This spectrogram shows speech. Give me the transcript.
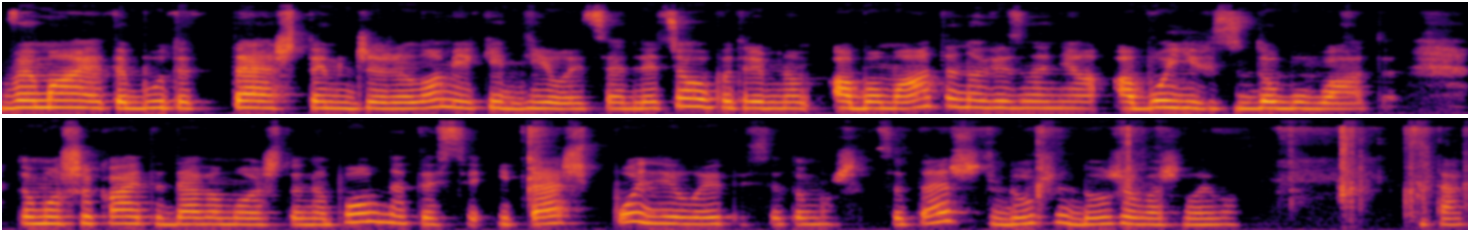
ви маєте бути теж тим джерелом, яке ділиться. Для цього потрібно або мати нові знання, або їх здобувати. Тому шукайте, де ви можете наповнитися, і теж поділитися, тому що це теж дуже-дуже важливо. Так,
